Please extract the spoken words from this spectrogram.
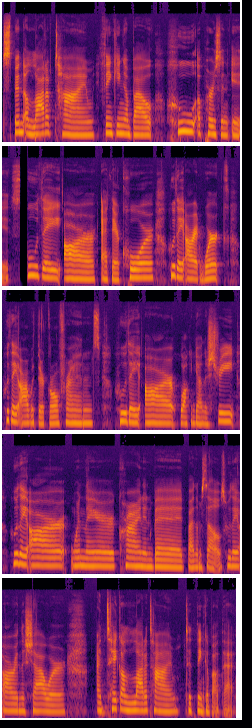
spend a lot of time thinking about who a person is, who they are at their core, who they are at work, who they are with their girlfriends, who they are walking down the street, who they are when they're crying in bed by themselves, who they are in the shower. I take a lot of time to think about that.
